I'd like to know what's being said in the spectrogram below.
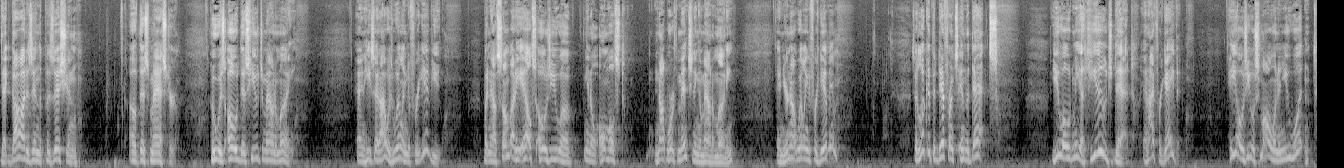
that God is in the position of this master who was owed this huge amount of money. And he said, I was willing to forgive you. But now somebody else owes you a, you know, almost not worth mentioning amount of money, and you're not willing to forgive him? So look at the difference in the debts. You owed me a huge debt, and I forgave it. He owes you a small one, and you wouldn't.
